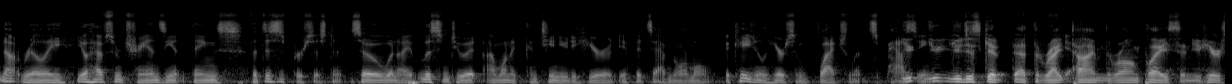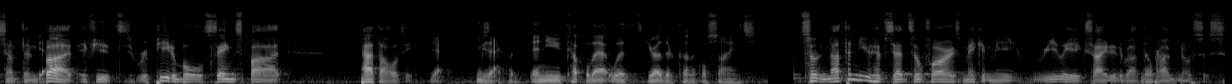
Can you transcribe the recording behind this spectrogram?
Not really. You'll have some transient things, but this is persistent. So when I listen to it, I want to continue to hear it if it's abnormal. Occasionally hear some flatulence You, passing. you, you just get at the right Yeah. time, the wrong place, and you hear something. But if you, it's repeatable, same spot, pathology. yeah, exactly. And you couple that with your other clinical signs. So nothing you have said so far is making me really excited about the prognosis.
